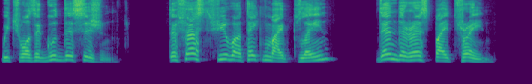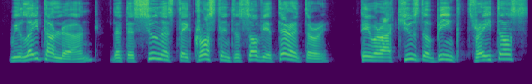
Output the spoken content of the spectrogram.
which was a good decision. The first few were taken by plane, then the rest by train. We later learned that as soon as they crossed into Soviet territory, they were accused of being traitors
